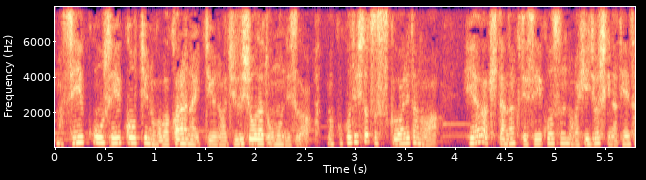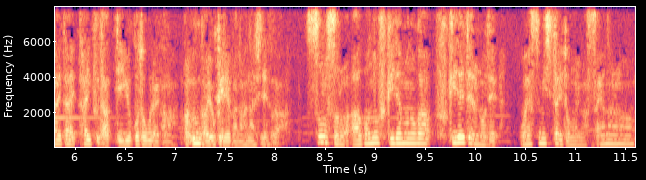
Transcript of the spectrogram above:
まあ、成功成功っていうのがわからないっていうのは重症だと思うんですが、まあ、ここで一つ救われたのは、部屋が汚くて成功するのが非常識な天才タイプだっていうことぐらいかな。まあ、運が良ければの話ですが、そろそろ顎の吹き出物が吹き出てるので、お休みしたいと思います。さよなら。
